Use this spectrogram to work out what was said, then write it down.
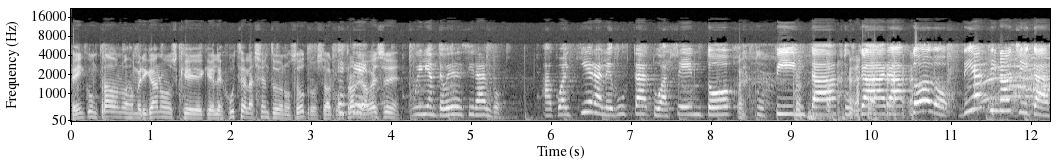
he encontrado en los americanos que, que les gusta el acento de nosotros. Al Es contrario, que, a veces... William, te voy a decir algo. A cualquiera le gusta tu acento, tu pinta, tu cara, todo. Si no, chicas.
